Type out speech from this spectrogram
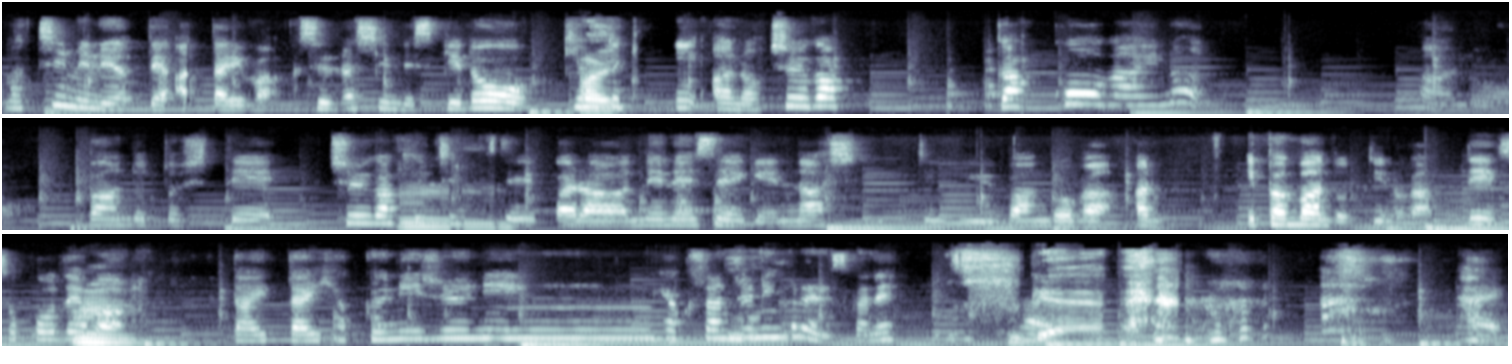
まあ、チームによってあったりはするらしいんですけど基本的に、あの中学学校外のあのバンドとして中学1年生から年齢制限なしっていうバンドがある一般バンドっていうのがあってそこではうんだいたい120人130人ぐらいですかね。すげえ。はい、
